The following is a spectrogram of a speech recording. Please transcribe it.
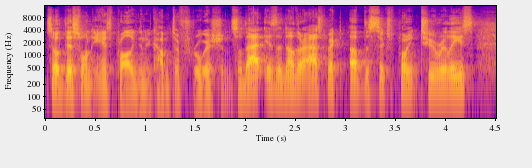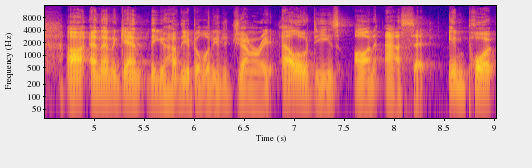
So this one is probably going to come to fruition. So that is another aspect of the 6.2 release. Uh, and then again, that you have the ability to generate LODs on asset input,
